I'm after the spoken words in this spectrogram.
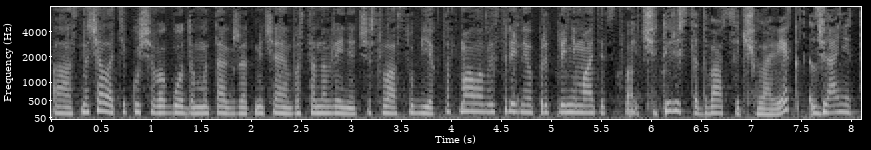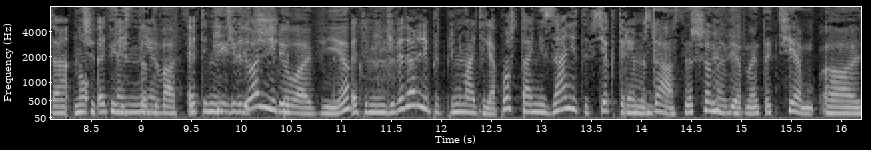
А с начала текущего года мы также отмечаем восстановление числа субъектов малого и среднего предпринимательства. 420 человек занято, но 420 это не, это не индивидуальные человек. Это не индивидуальные предприниматели, а просто они заняты в секторе МСП. Да, совершенно верно. Это тем, э,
